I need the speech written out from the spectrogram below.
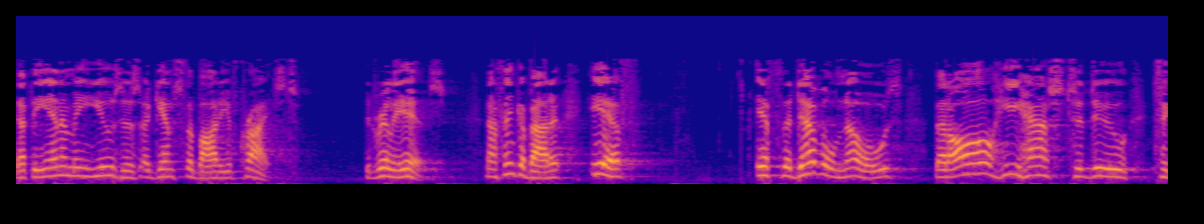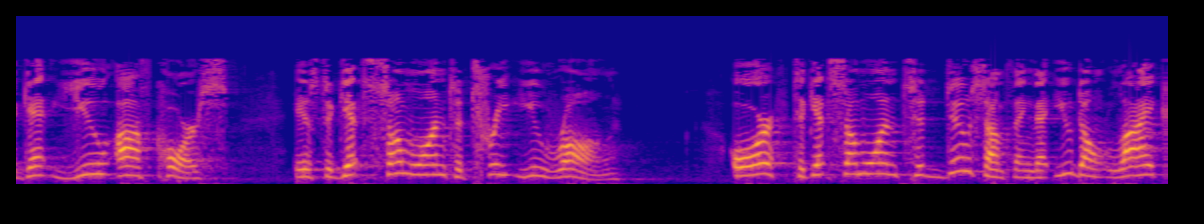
that the enemy uses against the body of Christ. It really is. Now think about it. If, if the devil knows that all he has to do to get you off course is to get someone to treat you wrong or to get someone to do something that you don't like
